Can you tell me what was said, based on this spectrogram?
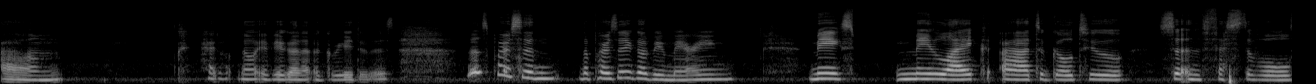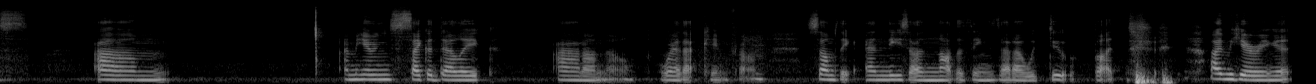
Um, I don't know if you're gonna agree to this. This person, the person you're gonna be marrying, makes may like uh, to go to certain festivals. Um, I'm hearing psychedelic. I don't know where that came from. Something, and these are not the things that I would do, but I'm hearing it.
